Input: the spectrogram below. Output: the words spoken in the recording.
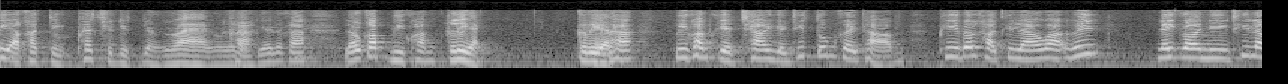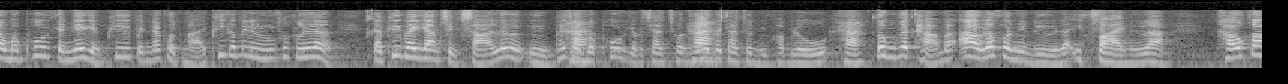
มีอคติเพชดิตอย่างแรงอะไรแบบนี้นะคะ แล้วก็มีความเกลียด เกลียดห็นไหมคะมีความเกลียดชังอย่างที่ตุ้มเคยถาม พี่เมื่อคราวที่แล้วว่าเฮ้ยในกรณีที่เรามาพูดกันเนี่ยอย่างพี่เป็นนักกฎหมาย พี่ก็ไม่ได้รู้ทุกเรื่อง แต่พี่พยายามศึกษาเรื่องอื่นๆเพื่อจะค่ะมาพูดกับประชาชนค่ะให้ประชาชนมีความรู้ ค่ะตุ้มก็ถามว่าอ้าวแล้วคนอื่นๆแล้วอีกฝ่ายหนึ่งล่ะเขาก็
